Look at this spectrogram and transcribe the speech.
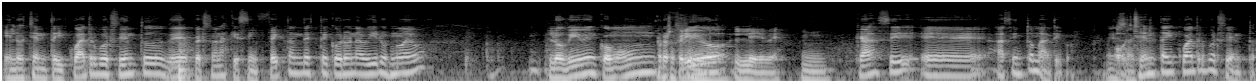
el 84% de personas que se infectan de este coronavirus nuevo lo viven como un resfrío leve, mm. casi eh, asintomático. 84%.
